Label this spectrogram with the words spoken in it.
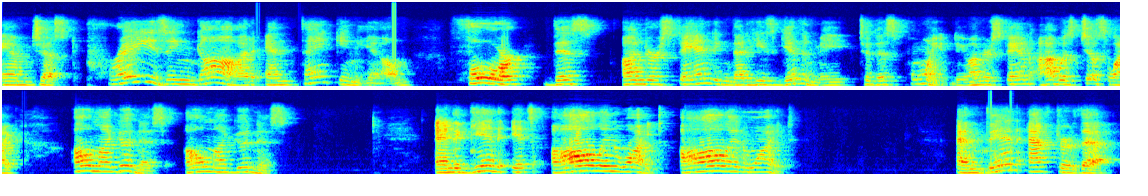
am just praising God and thanking Him for this understanding that he's given me to this point. Do you understand? I was just like, oh my goodness, oh my goodness. And again, it's all in white, all in white. And then after that,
